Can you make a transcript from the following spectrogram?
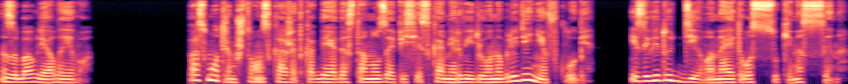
Забавляла его. Посмотрим, что он скажет, когда я достану записи с камер видеонаблюдения в клубе и заведут дело на этого сукина сына.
